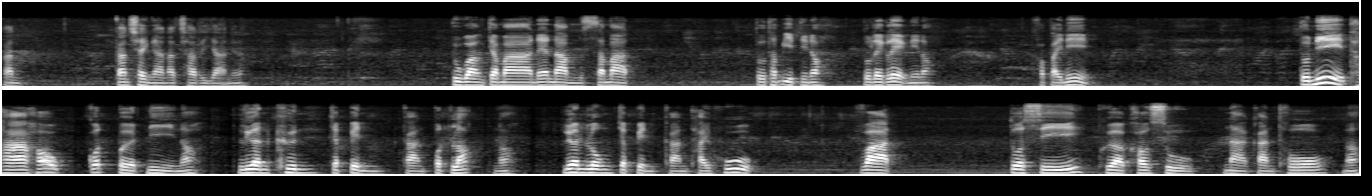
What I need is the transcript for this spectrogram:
การการใช้งานอัจฉริยะนี่เนาะ ตูวังจะมาแนะนำสมาร์ทตัวทำอิฐนี่เนาะตัวเล็กๆนี่เนาะเข้าไปนี่ ตัวนี้ถ้าเฮากดเปิดนี่เนาะเลื่อนขึ้นจะเป็นการปลดล็อกเนาะเลื่อนลงจะเป็นการถ่ายรูปวาดตัวสีเพื่อเข้าสู่หน้าการโทรเนาะ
